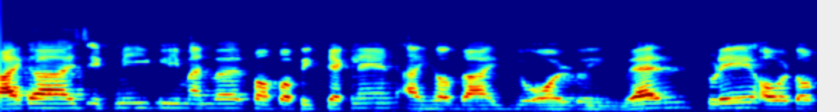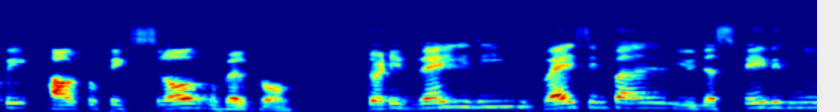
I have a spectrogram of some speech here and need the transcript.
Hi guys, it's me Klim Anwar from Fopik Tech Land. I hope guys you all doing well. Today our topic how to fix slow Google Chrome. So it is very easy, very simple. You just stay with me.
